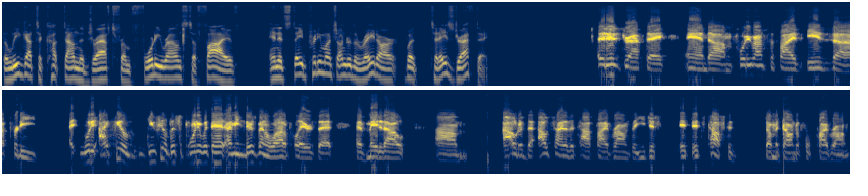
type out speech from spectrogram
the league got to cut down the draft from 40 rounds to five and it stayed pretty much under the radar. But today's draft day. It is draft day, and um, forty rounds to five is uh, pretty. What I feel? Do you feel disappointed with that? I mean, there's been a lot of players that have made it out um, out of the outside of the top five rounds that you just it, it's tough to dumb it down to five rounds.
